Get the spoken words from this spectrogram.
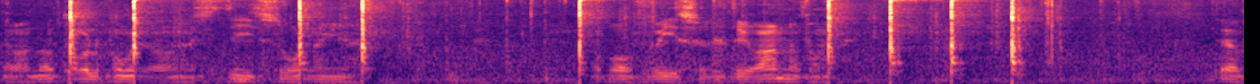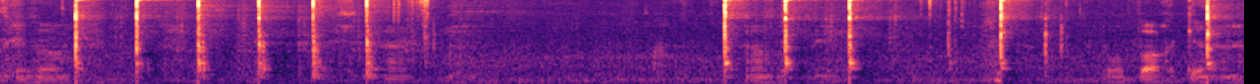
Jag har annat att hålla på med. Jag har inte så länge. Jag bara får visa lite grann. För. Den ska jag ta. Ja. På backen här.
